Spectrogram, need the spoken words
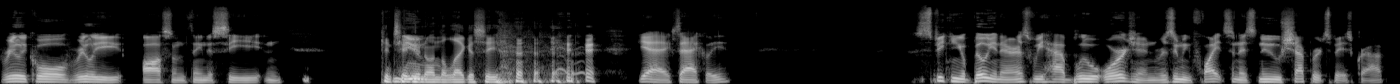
really cool, really awesome thing to see and Continuing New- on the legacy. yeah, exactly. Speaking of billionaires, we have Blue Origin resuming flights in its New Shepard spacecraft.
